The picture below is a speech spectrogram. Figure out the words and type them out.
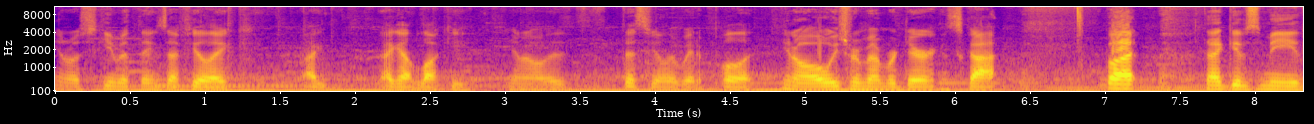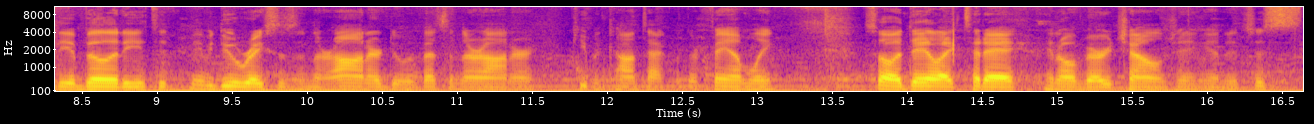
You know, scheme of things, I feel like I, I got lucky. You know, that's the only way to pull it. You know, always remember Derek and Scott. But that gives me the ability to maybe do races in their honor, do events in their honor, keep in contact with their family. So a day like today, you know, very challenging, and it's just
